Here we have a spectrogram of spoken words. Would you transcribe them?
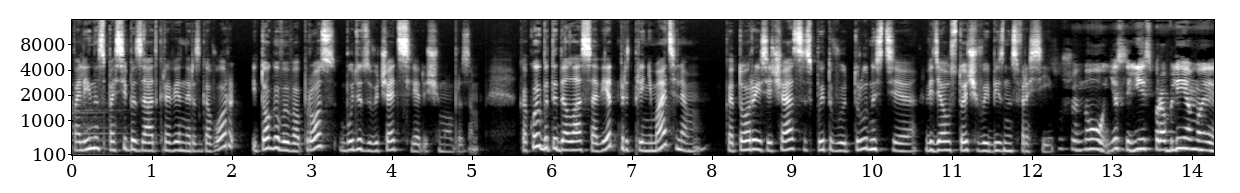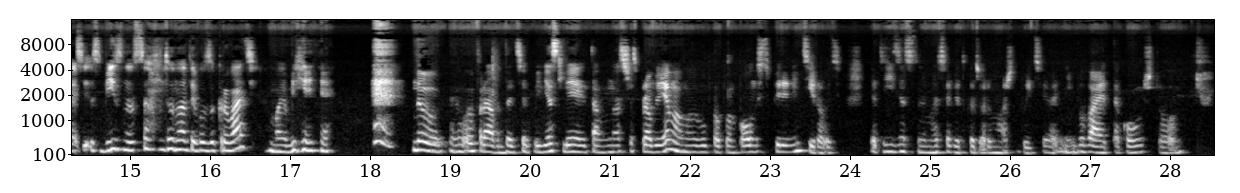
Полина, спасибо за откровенный разговор. Итоговый вопрос будет звучать следующим образом. Какой бы ты дала совет предпринимателям, которые сейчас испытывают трудности, ведя устойчивый бизнес в России? Слушай, ну, если есть проблемы с бизнесом, то надо его закрывать, мое мнение. Ну, правда, типа, если там у нас сейчас проблема, мы его пробуем полностью переориентировать. Это единственный мой совет, который может быть. Не бывает такого, что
